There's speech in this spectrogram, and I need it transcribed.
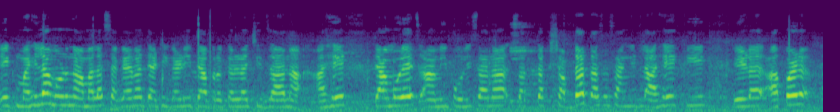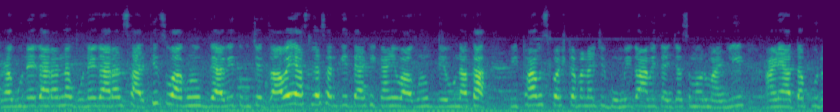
एक महिला म्हणून आम्हाला सगळ्यांना त्या ठिकाणी त्या प्रकरणाची जाण आहे. त्यामुळेच आम्ही पोलिसांना सत्तक शब्दात असं सांगितलं आहे की येणं आपण ह्या गुन्हेगारांना गुन्हेगारांसारखीच वागणूक द्यावी तुमचे जावे असल्यासारखी त्या ठिकाणी वागणूक देऊ नका. ही ठाम स्पष्टपणाची भूमिका आम्ही त्यांच्यासमोर मांडली आणि आता पुर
